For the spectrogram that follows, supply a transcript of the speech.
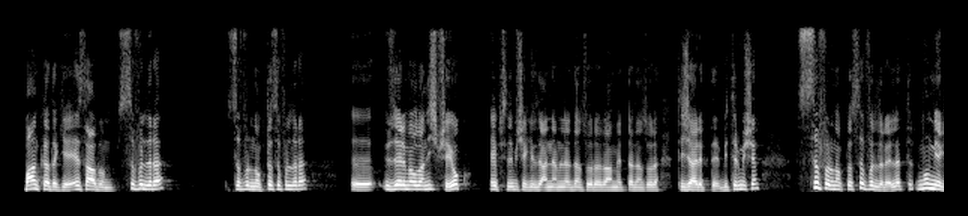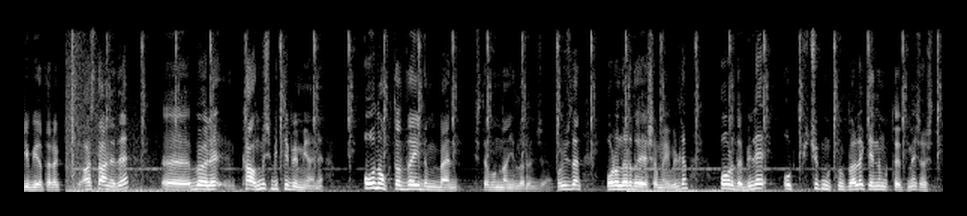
Bankadaki hesabım 0 lira. 0.0 lira. Ee, üzerime olan hiçbir şey yok. Hepsini bir şekilde annemlerden sonra, rahmetlerden sonra ticarette bitirmişim. 0.0 lirayla mumya gibi yatarak hastanede e, böyle kalmış bir tipim yani. O noktadaydım ben işte bundan yıllar önce. O yüzden oraları da yaşamayı bildim. Orada bile o küçük mutluluklarla kendimi mutlu etmeye çalıştım.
